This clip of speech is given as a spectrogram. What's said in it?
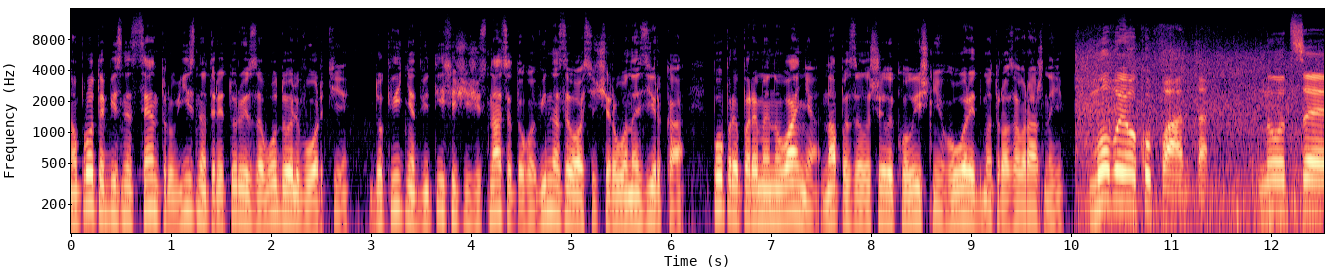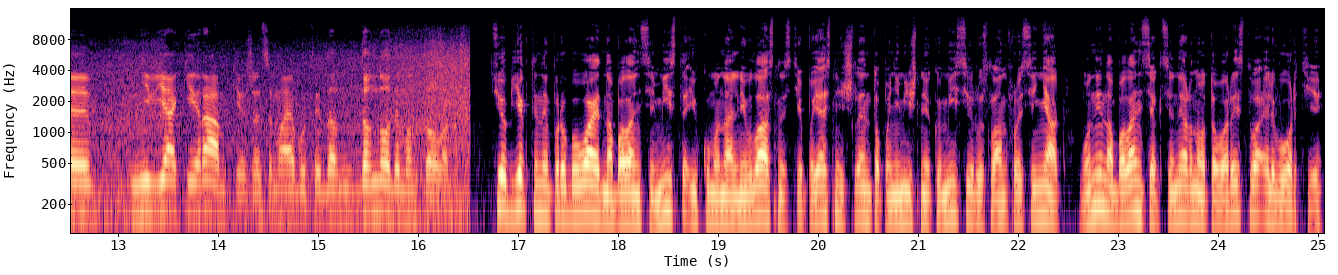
Навпроти бізнес-центру в'їзд на територію заводу Ельворті. До квітня 2016-го він називався Червона зірка. Попри перейменування, напис залишили колишній, говорить Дмитро Завражний. Мовою окупанта. Ну це ні в які рамки вже це має бути давно демонтовано. Ці об'єкти не перебувають на балансі міста і в комунальній власності, пояснює член топонімічної комісії Руслан Фросіняк. Вони на балансі акціонерного товариства Ельворті.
